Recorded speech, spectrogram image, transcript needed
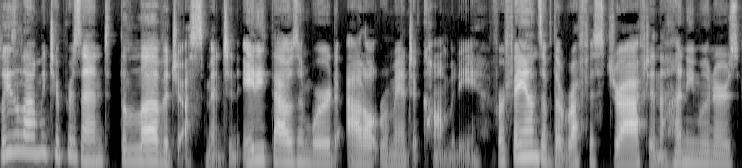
please allow me to present The Love Adjustment, an 80,000 word adult romantic comedy. For fans of The Roughest Draft and The Honeymooners,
